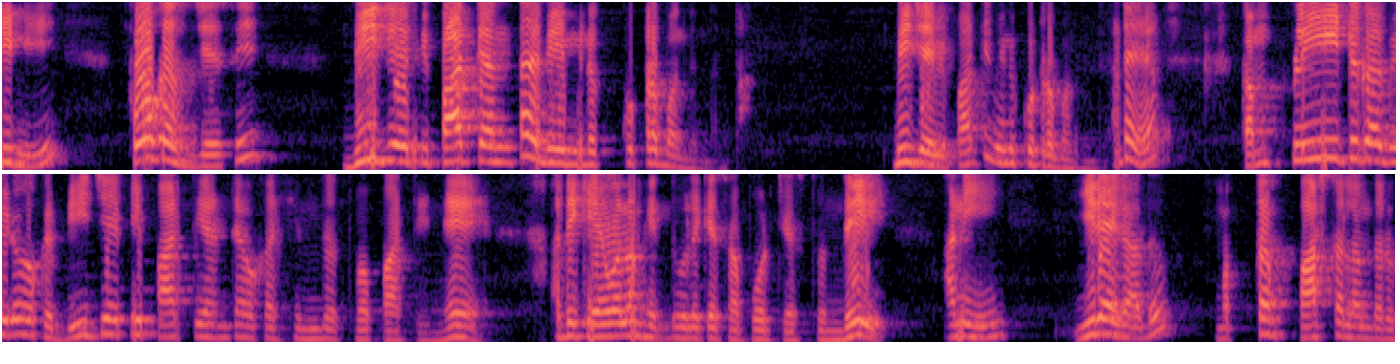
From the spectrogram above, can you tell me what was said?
ఈని ఫోకస్ చేసి బీజేపీ పార్టీ అంతా వీరి కుట్ర పొందిందంట. బీజేపీ పార్టీ వీని కుట్ర పొందింది. అంటే కంప్లీట్గా వీడు ఒక బీజేపీ పార్టీ అంటే ఒక హిందుత్వ పార్టీనే. అది కేవలం హిందువులకే సపోర్ట్ చేస్తుంది అని ఈడే కాదు మొత్తం పాస్టర్లందరూ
